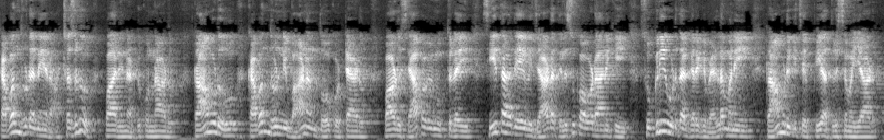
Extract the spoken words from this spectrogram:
కబంధుడనే రాక్షసుడు వారిని అడ్డుకున్నాడు. రాముడు కబంధుణ్ణి బాణంతో కొట్టాడు. వాడు శాప విముక్తుడై సీతాదేవి జాడ తెలుసుకోవడానికి సుగ్రీవుడి దగ్గరికి వెళ్ళమని రాముడికి చెప్పి అదృశ్యమయ్యాడు.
